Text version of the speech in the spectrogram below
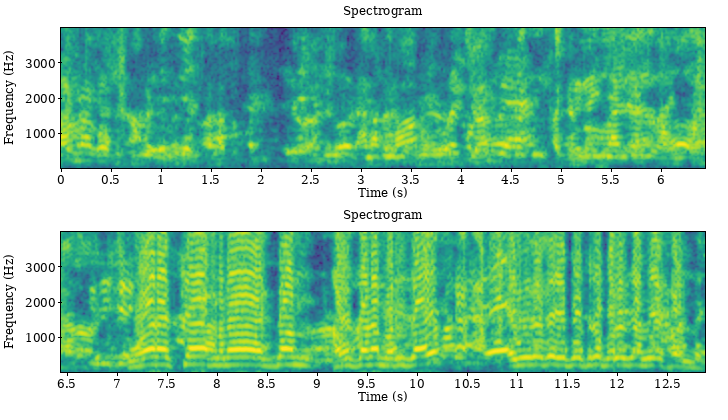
আমরা ওর আজকে মানে একদম জানা মরি যায়। এই বছরে বলে যে আমি আর খাওয়ার নাই।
